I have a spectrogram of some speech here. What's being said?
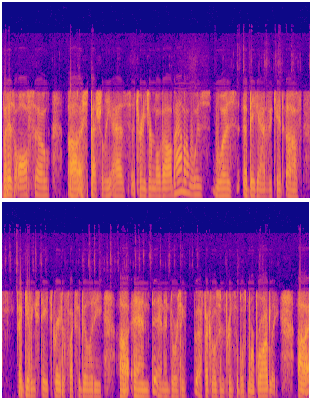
but has also, uh, especially as Attorney General of Alabama, was was a big advocate of giving states greater flexibility uh, and and endorsing uh, federalism principles more broadly. Uh,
